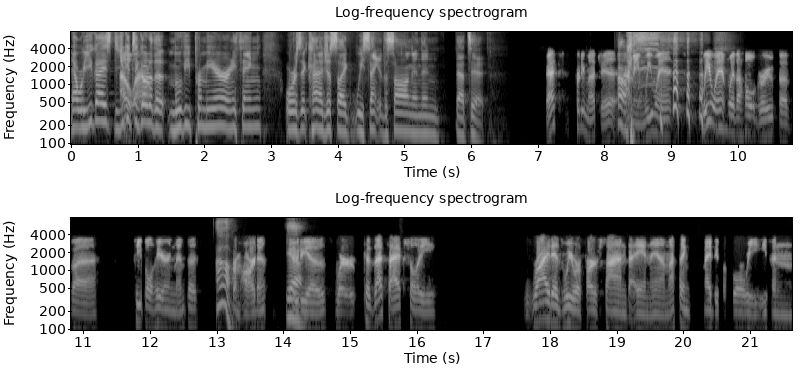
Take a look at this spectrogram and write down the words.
Now, were you guys? Did you Oh, get to go to the movie premiere or anything, or is it kind of just like we sent you the song and then that's it? that's pretty much it. Oh. I mean, we went we went with a whole group of uh people here in Memphis Oh, from Ardent yeah, Studios, where because that's actually right as we were first signed to A and M. I think maybe before we even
